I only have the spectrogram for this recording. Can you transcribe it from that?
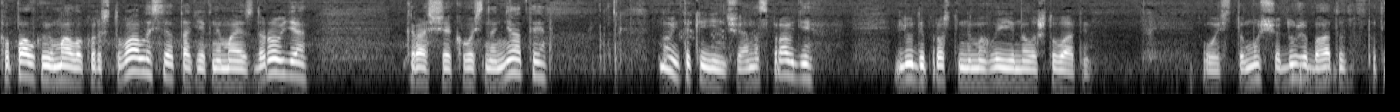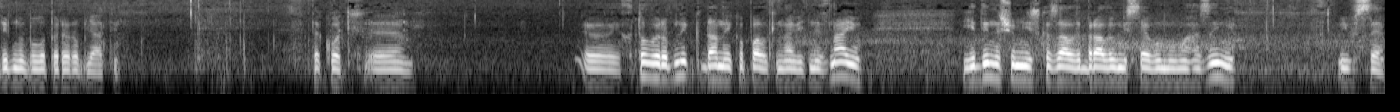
копалкою мало користувалися, так як немає здоров'я, краще когось наняти, ну і таке інше. А насправді люди просто не могли її налаштувати. Ось, тому що дуже багато потрібно було переробляти. Так от, е, е, хто виробник даної копалки, навіть не знаю. Єдине, що мені сказали, брали в місцевому магазині і все.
